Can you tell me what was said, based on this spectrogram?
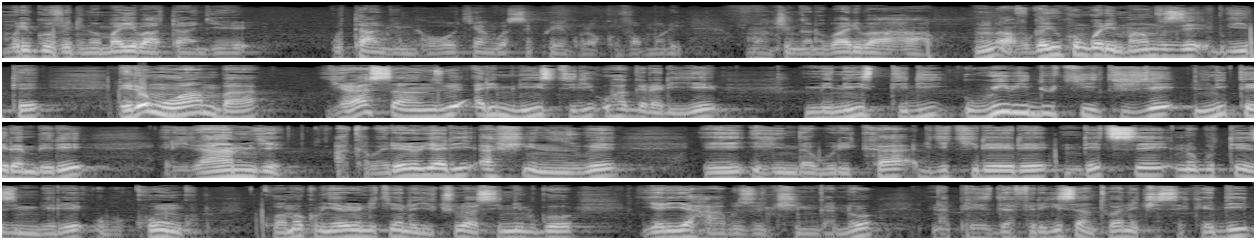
muri guverinoma ye batangiye gutanga imihoho cyangwa se kwegura kuva muri mu nshingano bari bahawe. Mm, avuga yuko ngo ari impamvu ze bwite. Rero muwamba yari asanzwe ari minisitiri uhagarariye minisitiri w'ibidukikije n'iterambere rirambye. Akaba rero yari ashinzwe eh, ihindagurika ry'ikirere ndetse no guteza imbere ubukungu. Ku wa makumyabiri n'icyenda gicurasi ni bwo yari yahawe izo nshingano na perezida felix antoine Tshisekedi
